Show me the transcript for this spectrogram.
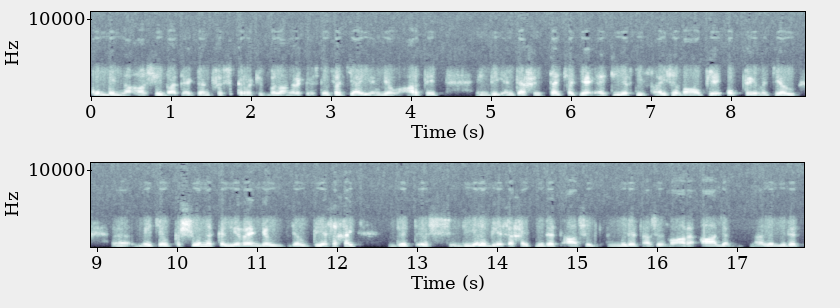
kombinasie wat ek dink verskriklik belangrik is. Dit wat jy in jou hart het en die integriteit wat jy uitleef, die wyse waarop jy optree met jou uh, met jou persoonlike lewe en jou jou besigheid, dit is die hele besigheid moet dit as moet dit as 'n ware adem. Hulle moet dit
